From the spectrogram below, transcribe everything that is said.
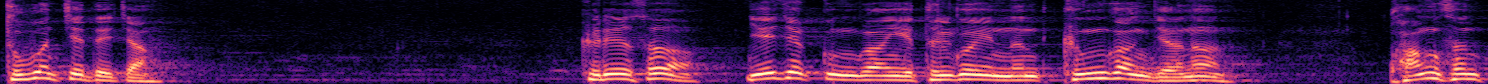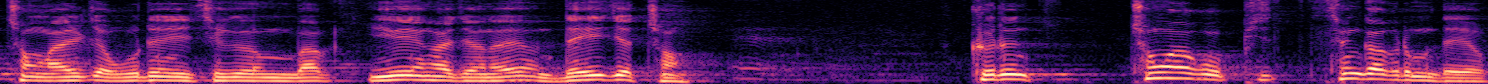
두 번째 대장. 그래서 예적금강이 들고 있는 금강제는 광선총 알죠? 우리 지금 막 유행하잖아요. 레이저총. 그런 총하고 비, 생각을 하면 돼요.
